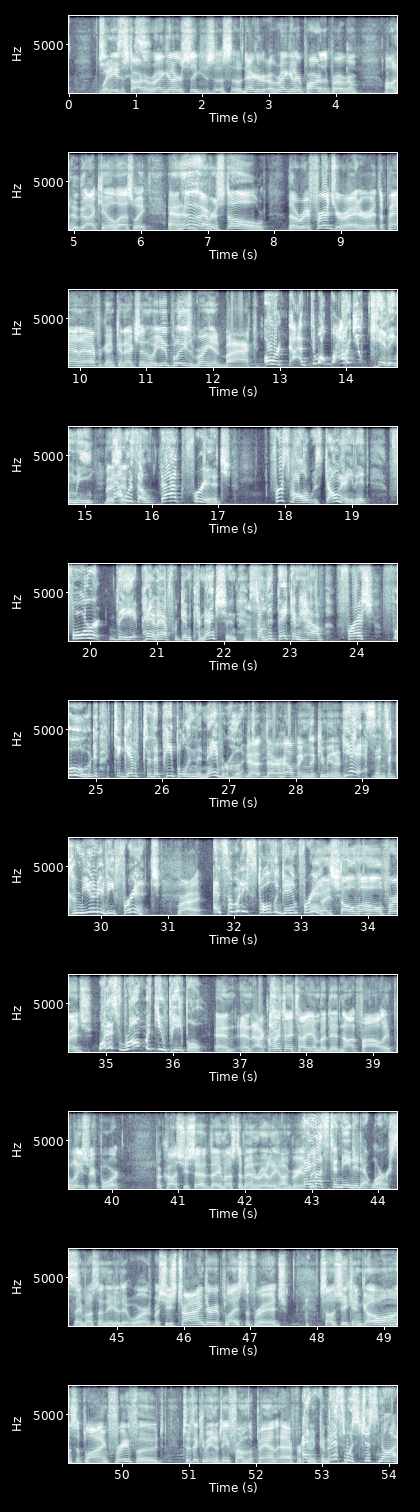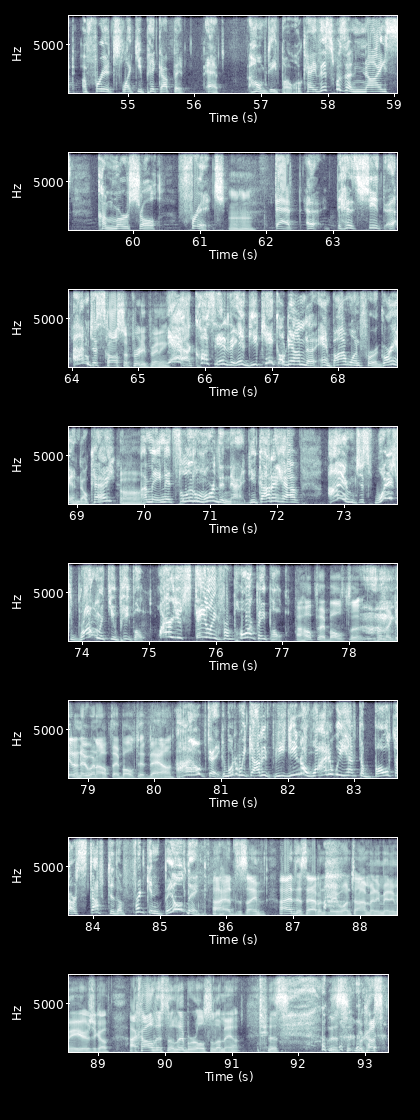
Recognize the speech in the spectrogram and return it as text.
We need to start a regular a regular part of the program on who got killed last week and whoever stole the refrigerator at the Pan African Connection. Will you please bring it back? Or uh, are you kidding me? They that did. was a that fridge. First of all, it was donated for the Pan African Connection so Mm-hmm. that they can have fresh food to give to the people in the neighborhood. Yeah, they're helping the community. Yes, it's Mm-hmm. a community fridge. Right. And somebody stole the damn fridge. They stole the whole fridge. what is wrong with you people? And and Akwete Tyehimba did not file a police report because she said they must have been really hungry. They must have needed it worse. They must have needed it worse. But she's trying to replace the fridge so she can go on supplying free food to the community from the Pan African and Connection. this was just not a fridge like you pick up at, at Home Depot, okay? This was a nice commercial fridge mm-hmm. That uh, has she. I'm just. Costs a pretty penny. yeah, it costs it, it. You can't go down to and buy one for a grand, okay? Uh-huh. I mean, it's a little more than that. You got to have. I am just. What is wrong with you people? Why are you stealing from poor people? I hope they bolt the, when they get a new one. I hope they bolt it down. I hope they. What do we got to? You know, why do we have to bolt our stuff to the freaking building? I had the same. I had this happen to me one time many, many, many years ago. I call this the liberals' lament. This, this because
